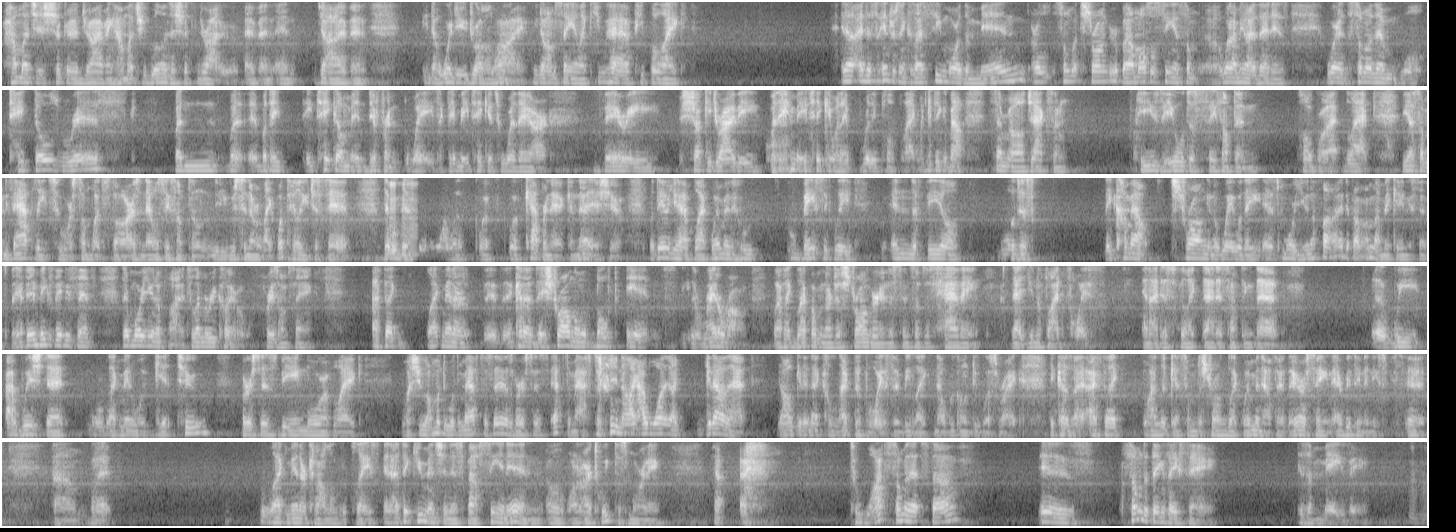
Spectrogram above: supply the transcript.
how much is sugar and driving, how much you're willing to shook and drive and, and jive, and you know, where do you draw the line? You know what I'm saying? Like you have people like, you know, and it's interesting because I see more of the men are somewhat stronger, but I'm also seeing some. Uh, what I mean by that is, where some of them will take those risks, but but but they they take them in different ways. Like they may take it to where they are very shucky drivey, or they may take it where they really pull black. Like you think about Samuel L. Jackson, he's he'll just say something pull black. Black. You have some of these athletes who are somewhat stars, and they will say something. You sit there like, "What the hell you just said?" That we've been Mhm. seeing a lot with, with with Kaepernick and that issue. But then you have black women who who basically in the field will just they come out strong in a way where they it's more unified. If I'm, I'm not making any sense, but if it makes any sense, they're more unified. So let me rephrase what I'm saying. I like black men are they, they kind of they're strong on both ends, either right or wrong. But I like black women are just stronger in the sense of just having that unified voice, and I just feel like that is something that uh, we I wish that more black men would get to, versus being more of like, well, shoot, I'm gonna do what the master says versus f the master. you know, like I want like get out of that. Y'all get in that collective voice and be like, no, we're gonna do what's right, because I, I feel like when I look at some of the strong black women out there, they are saying everything that needs to be said, um, but black men are kind of all over the place. And I think you mentioned this about CNN on, our tweet this morning. Now, to watch some of that stuff is some of the things they say is amazing.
